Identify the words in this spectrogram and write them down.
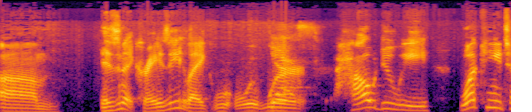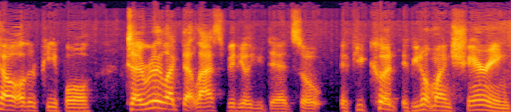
um, isn't it crazy? Like we're, yes. how do we, what can you tell other people because I really like that last video you did. So if you could, if you don't mind sharing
